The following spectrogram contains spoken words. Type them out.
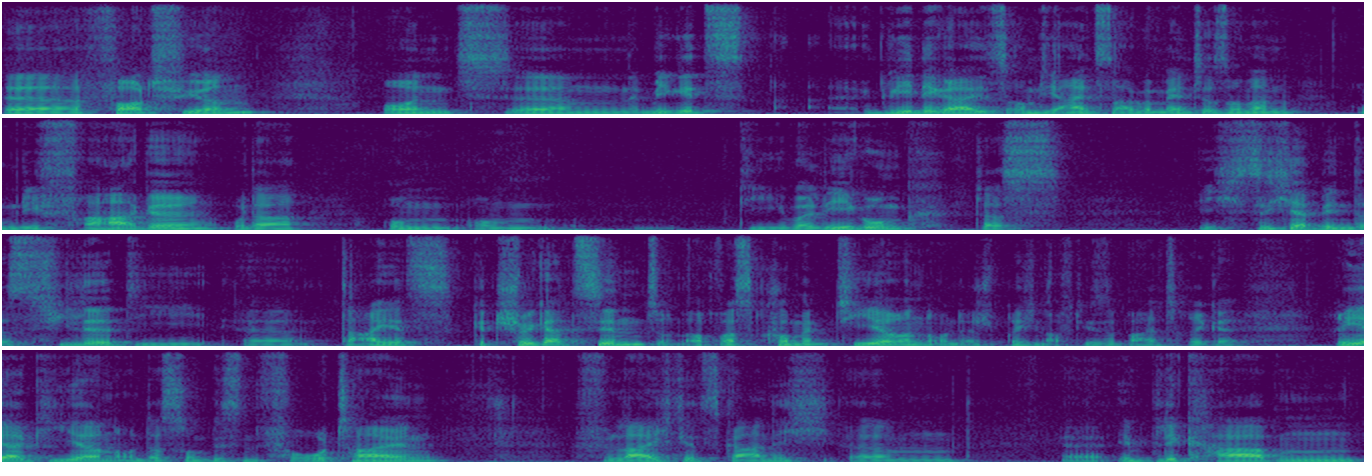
äh fortführen und ähm, mir geht es weniger jetzt um die einzelnen Argumente, sondern um die Frage oder um, um die Überlegung, dass ich sicher bin, dass viele, die äh, da jetzt getriggert sind und auch was kommentieren und entsprechend auf diese Beiträge reagieren und das so ein bisschen verurteilen, vielleicht jetzt gar nicht ähm, äh, im Blick haben,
